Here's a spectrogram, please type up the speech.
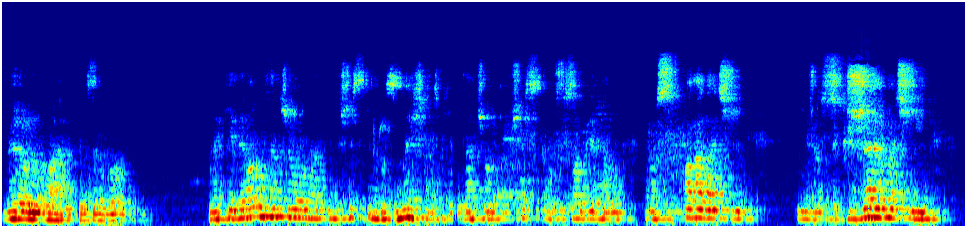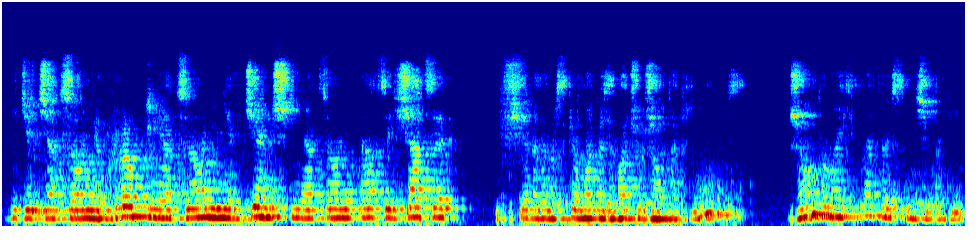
Wyrolowali go z roboty. Ale kiedy on zaczął nad tym wszystkim rozmyślać, kiedy zaczął to wszystko w sobie tam rozpalać i, i rozgrzewać i widzieć, jacy oni okropni, jacy oni niewdzięczni, jacy oni tacy i siacy, i w świetle tego wszystkiego nagle zobaczył, że on taki nie jest. Że on to na ich tle to jest, wiecie, taki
